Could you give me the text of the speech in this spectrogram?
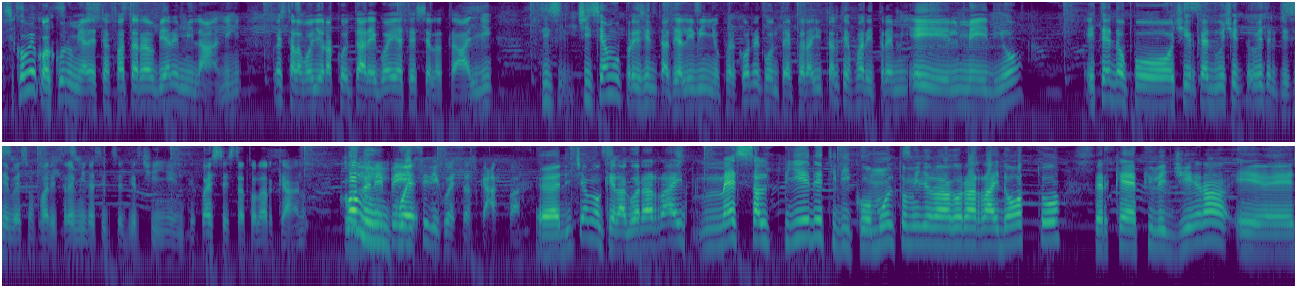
Siccome qualcuno mi ha detto ha fatto arrabbiare Milani, questa la voglio raccontare, guai a te se la tagli. Ti, ci siamo presentati a Livigno per correre con te, per aiutarti a fare i 3 e il medio e te dopo circa 200 metri ti sei messo a fare i 3000 senza dirci niente questo è stato l'arcano cosa Comunque, ne pensi di questa scarpa? Eh, diciamo che la Goran Ride messa al piede ti dico molto meglio la Goran Ride 8 perché è più leggera e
